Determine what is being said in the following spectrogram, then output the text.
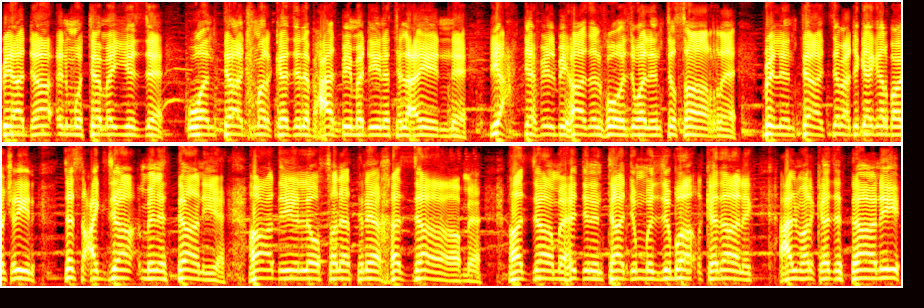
بأداء متميز وإنتاج مركز الإبحاث بمدينة العين. يحتفل بهذا الفوز والانتصار بالإنتاج. سبع دقائق 24 تسع أجزاء من الثانية. هذه اللي وصلتنا خزام. خزام هجن إنتاج أم الزبار كذلك. على المركز الثاني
